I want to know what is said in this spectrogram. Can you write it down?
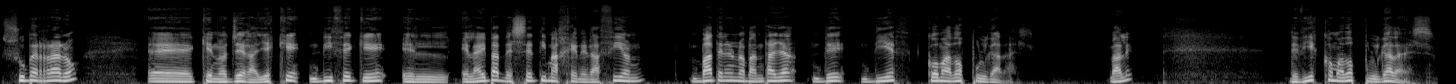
súper raro, eh, que nos llega y es que dice que el, iPad de séptima generación va a tener una pantalla de 10,2 pulgadas. ¿Vale? De 10,2 pulgadas.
